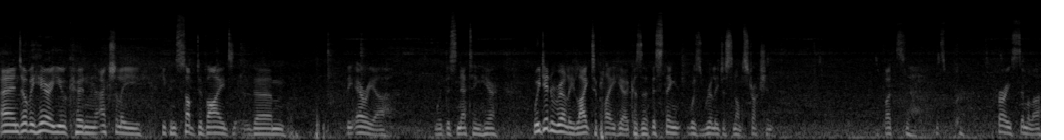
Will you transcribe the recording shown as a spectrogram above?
And over here you can actually you can subdivide the, um, the area with this netting here. We didn't really like to play here because this thing was really just an obstruction. But uh, it's very similar.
